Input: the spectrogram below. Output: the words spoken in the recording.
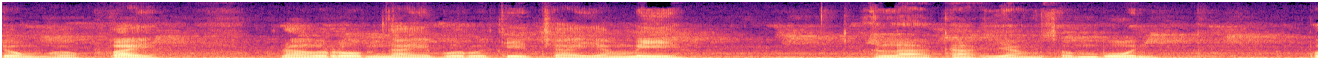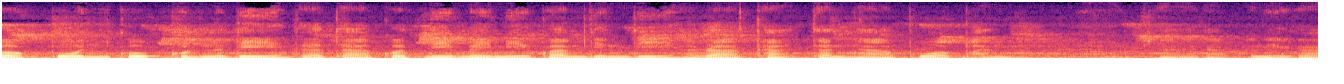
จงออกไป เรารมในบุรุษที่ใจยังมีลาคะยังสมบูรณ์ พอกปูนคุกคุณดีตถาคตนี้ไม่มีความยินดี ราคะตัณหาพัวพันนะครับอันนี้ก็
